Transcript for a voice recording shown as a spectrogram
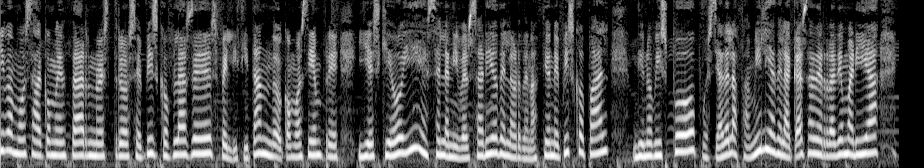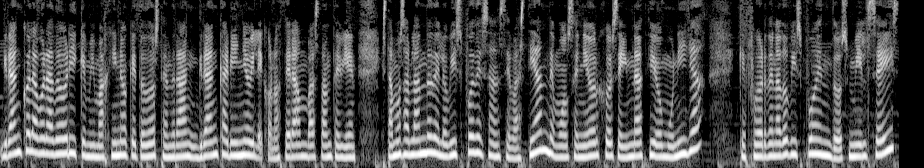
Y vamos a comenzar nuestros episcoflases felicitando, como siempre. Y es que hoy es el aniversario de la ordenación episcopal de un obispo, pues ya de la familia de la Casa de Radio María, gran colaborador y que me imagino que todos tendrán gran cariño y le conocerán bastante bien. Estamos hablando del obispo de San Sebastián, de Monseñor José Ignacio Munilla, que fue ordenado obispo en 2006.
